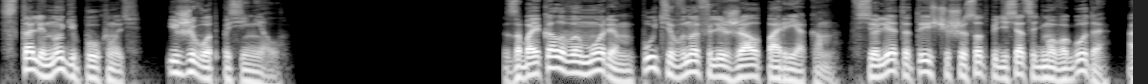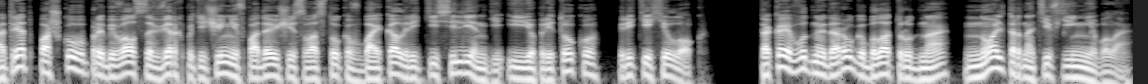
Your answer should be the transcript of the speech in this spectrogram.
Стали ноги пухнуть, и живот посинел. За Байкаловым морем путь вновь лежал по рекам. Все лето 1657 года Отряд Пашкова пробивался вверх по течению впадающей с востока в Байкал реки Селенги и ее притоку, реке Хилок. Такая водная дорога была трудна, но альтернатив ей не было.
